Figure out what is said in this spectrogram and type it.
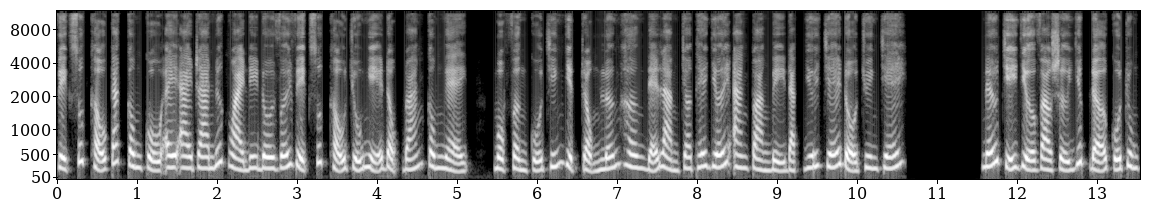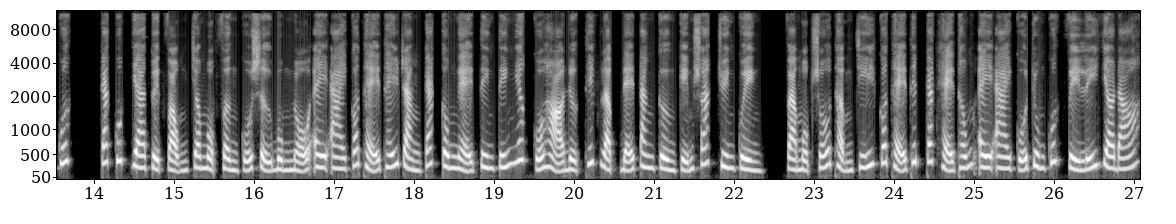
Việc xuất khẩu các công cụ AI ra nước ngoài đi đôi với việc xuất khẩu chủ nghĩa độc đoán công nghệ, một phần của chiến dịch rộng lớn hơn để làm cho thế giới an toàn bị đặt dưới chế độ chuyên chế. Nếu chỉ dựa vào sự giúp đỡ của Trung Quốc, các quốc gia tuyệt vọng cho một phần của sự bùng nổ AI có thể thấy rằng các công nghệ tiên tiến nhất của họ được thiết lập để tăng cường kiểm soát chuyên quyền, và một số thậm chí có thể thích các hệ thống AI của Trung Quốc vì lý do đó.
